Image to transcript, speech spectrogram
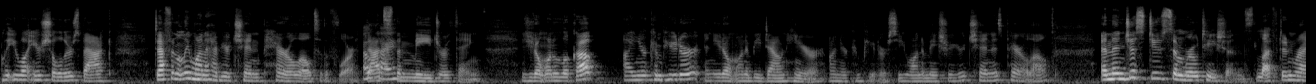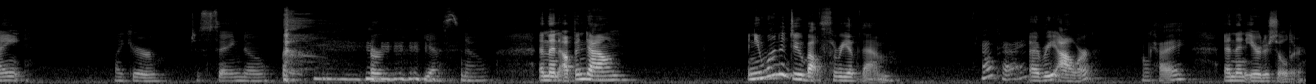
but you want your shoulders back. Definitely want to have your chin parallel to the floor. That's the major thing. Is you don't want to look up on your computer and you don't want to be down here on your computer. So you want to make sure your chin is parallel. And then just do some rotations, left and right, like you're just saying no or yes, no. And then up and down. And you want to do about 3 of them Okay. every hour, okay? And then ear to shoulder.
